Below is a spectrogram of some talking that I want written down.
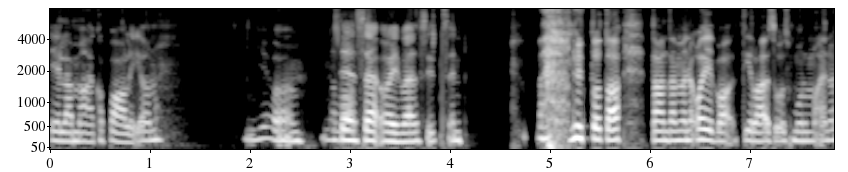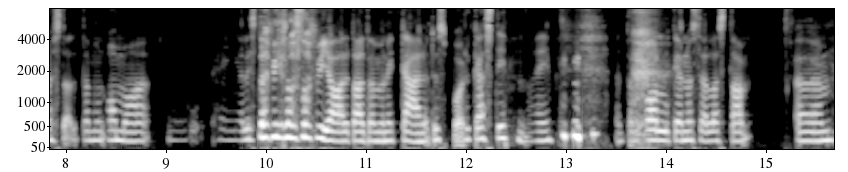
elämää aika paljon. Joo, miten sä oivalsit sen? Nyt tota, tämä on tämmöinen oiva tilaisuus mun mainostaa tätä mun omaa niin kuin, hengellistä filosofiaa. Tämä on tämmöinen käännytyspodcasti. No ei. että olen lukenut sellaista um,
